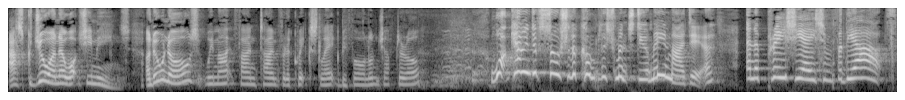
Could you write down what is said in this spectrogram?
ask Joanna what she means. And who knows, we might find time for a quick slake before lunch after all. What kind of social accomplishments do you mean, my dear? An appreciation for the arts,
